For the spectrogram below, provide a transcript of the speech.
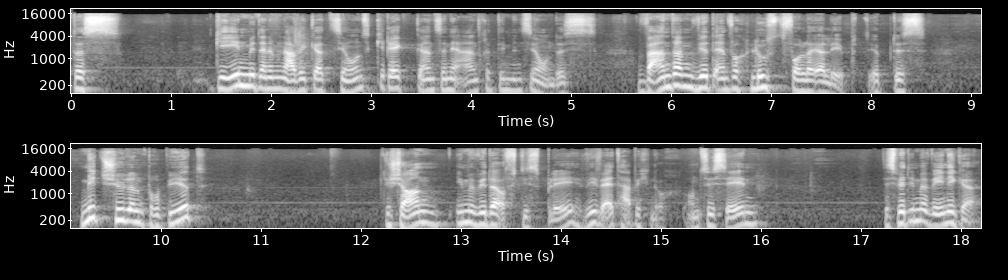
das Gehen mit einem Navigationsgerät ganz eine andere Dimension. Das Wandern wird einfach lustvoller erlebt. Ich habe das mit Schülern probiert die schauen immer wieder aufs Display, wie weit habe ich noch? Und sie sehen, das wird immer weniger.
